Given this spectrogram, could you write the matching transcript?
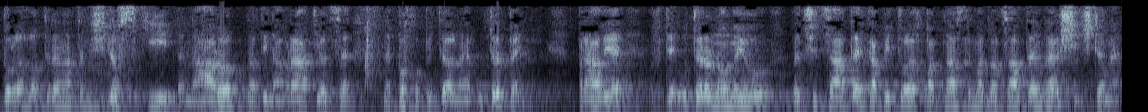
dolehlo teda na ten židovský národ, na ty navrátilce nepochopitelné utrpení právě v Deuteronomiu ve 30. kapitole v 15. a 20. verši čteme,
